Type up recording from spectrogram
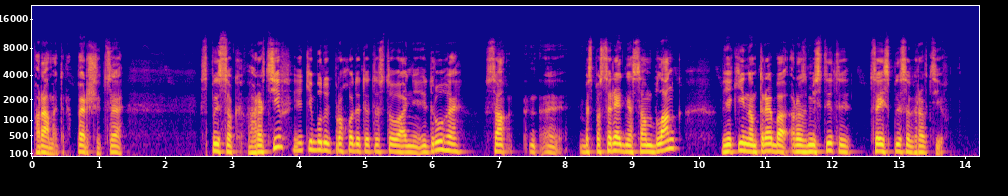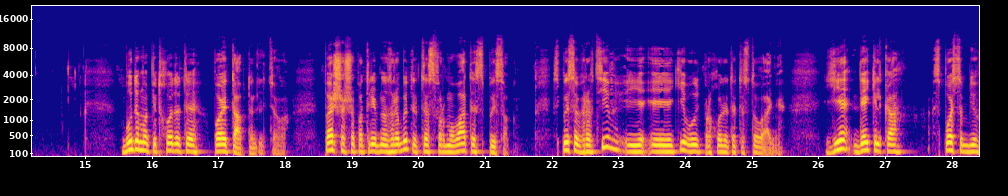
параметри. Перший це список гравців, які будуть проходити тестування, і друге сам, е, безпосередньо сам бланк, в який нам треба розмістити цей список гравців. Будемо підходити поетапно для цього. Перше, що потрібно зробити, це сформувати список. Список гравців, які будуть проходити тестування. Є декілька способів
